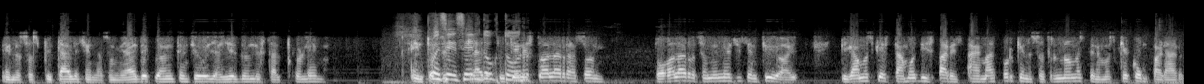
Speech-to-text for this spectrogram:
en los hospitales, en las unidades de cuidado intensivo y ahí es donde está el problema. Entonces, pues es el doctor... tú tienes toda la razón, toda la razón en ese sentido. Hay, digamos que estamos dispares, además porque nosotros no nos tenemos que comparar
